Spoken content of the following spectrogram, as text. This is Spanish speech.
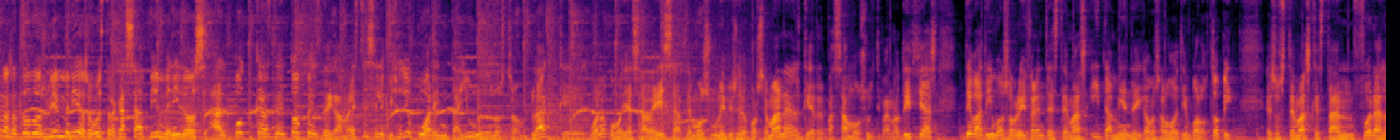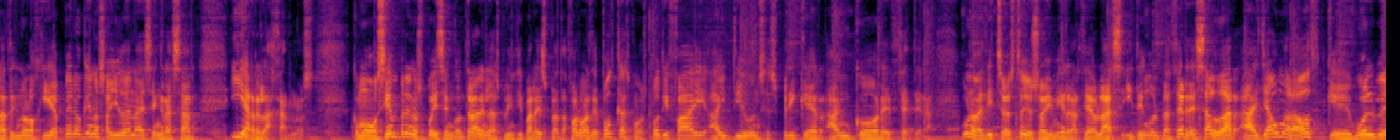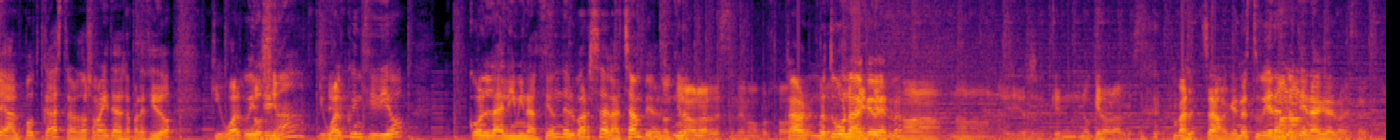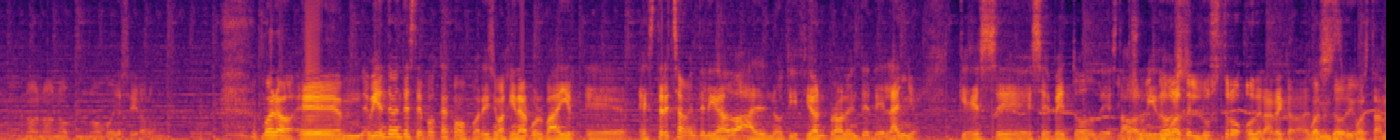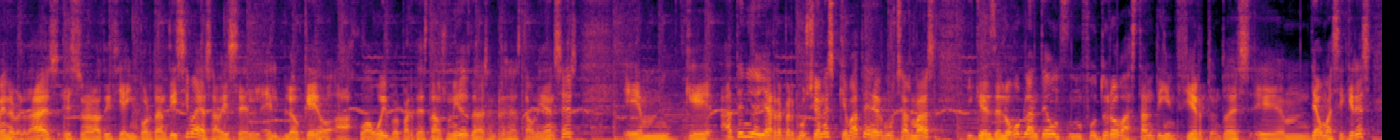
buenas a todos, bienvenidos a vuestra casa, bienvenidos al podcast de Topes de Gama. Este es el episodio 41 de nuestro Unplug, que bueno, como ya sabéis, hacemos un episodio por semana en el que repasamos últimas noticias, debatimos sobre diferentes temas y también dedicamos algo de tiempo a los topic, esos temas que están fuera de la tecnología, pero que nos ayudan a desengrasar y a relajarnos. Como siempre, nos podéis encontrar en las principales plataformas de podcast como Spotify, iTunes, Spreaker, Anchor, etc. Una vez dicho esto, yo soy Miguel García Blas y tengo el placer de saludar a Jaume Laoz, que vuelve al podcast tras dos semanitas desaparecido que igual coincidió, igual coincidió con la eliminación del Barça de la Champions. No quiero hablar de este tema, por favor. Claro, no tuvo nada que ver, ¿no? No, no, no, no, que no quiero hablar de esto. vale, o sea, que no estuviera no, tiene nada que ver con esto. No, no, no, no voy a seguir hablando. Bueno, eh, evidentemente este podcast, como podéis imaginar, pues va a ir eh, estrechamente ligado al notición probablemente del año que es ese veto de Estados Unidos. Igual del lustro o de la década, ¿eh? pues, también te lo digo. pues, también es verdad, es, una noticia importantísima. Ya sabéis, el, bloqueo a Huawei por parte de Estados Unidos, de las empresas estadounidenses, em, que ha tenido ya repercusiones, que va a tener muchas más y que desde luego plantea un, futuro bastante incierto. Entonces, eh, Jaume, si quieres,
